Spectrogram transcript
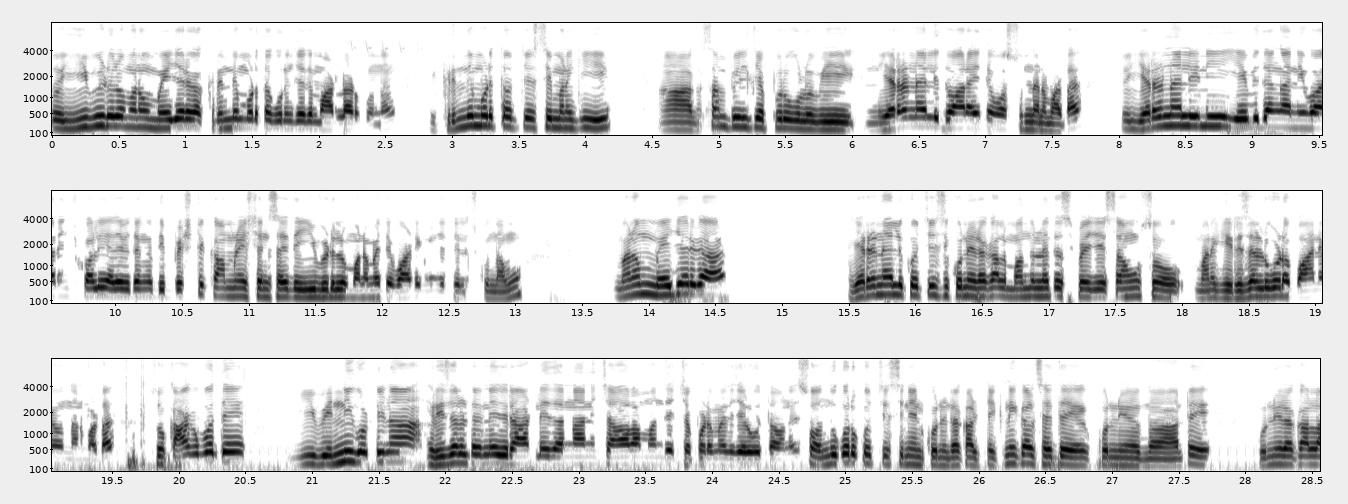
సో ఈ వీడియోలో మనం మేజర్గా క్రింది ముడత గురించి అయితే మాట్లాడుకుందాం. ఈ క్రింది ముడత వచ్చేసి మనకి రసం పీల్చే పురుగులు ఈ ఎర్రనల్లి ద్వారా అయితే వస్తుందన్నమాట. సో ఎర్రనల్లిని ఏ విధంగా నివారించుకోవాలి? అదేవిధంగా ది బెస్ట్ కాంబినేషన్స్ అయితే ఈ వీడియోలో మనమైతే వాటి గురించి తెలుసుకుందాము. మనం మేజర్గా ఎర్రనల్లికి వచ్చేసి కొన్ని రకాల మందులను అయితే స్ప్రే చేసాము సో మనకి రిజల్ట్ కూడా బాగానే ఉందన్నమాట. సో కాకపోతే ఇవన్నీ కొట్టినా రిజల్ట్ అనేది రావట్లేదన్న అని చాలామంది చెప్పడం అయితే జరుగుతూ ఉంది సో అందుకొరకు వచ్చేసి నేను కొన్ని రకాల టెక్నికల్స్ అయితే కొన్ని అంటే కొన్ని రకాల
